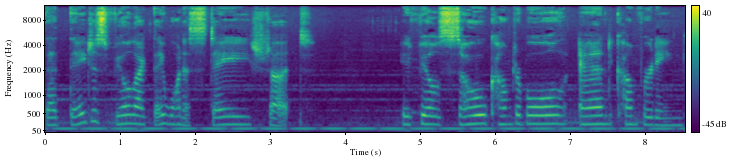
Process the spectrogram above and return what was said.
that they just feel like they want to stay shut. It feels so comfortable and comforting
